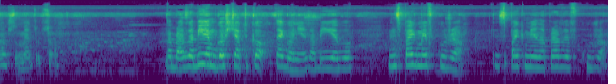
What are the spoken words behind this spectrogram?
no w sumie to co? Dobra, zabiłem gościa, tylko tego nie zabiję, bo ten Spike mnie wkurza. Ten Spike mnie naprawdę wkurza.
